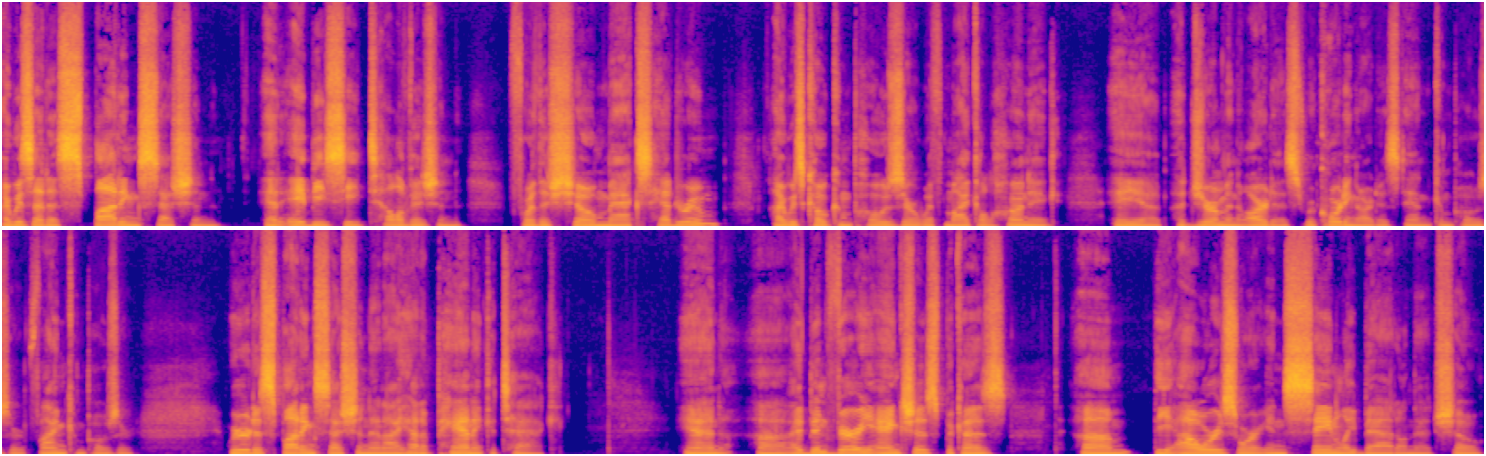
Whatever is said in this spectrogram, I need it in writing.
I was at a spotting session at ABC television for the show Max Headroom. I was co-composer with Michael Hoenig, a uh, a German artist, recording artist and composer, fine composer. We were at a spotting session and I had a panic attack. And uh, I'd been very anxious because um, the hours were insanely bad on that show.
